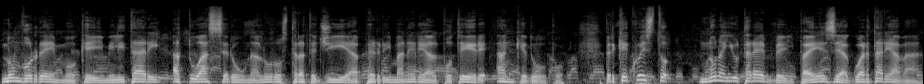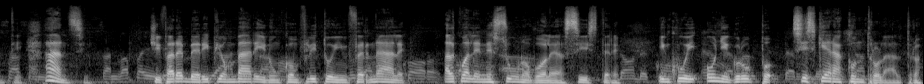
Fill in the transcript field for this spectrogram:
Non vorremmo che i militari attuassero una loro strategia per rimanere al potere anche dopo, perché questo non aiuterebbe il Paese a guardare avanti, anzi ci farebbe ripiombare in un conflitto infernale al quale nessuno vuole assistere, in cui ogni gruppo si schiera contro l'altro.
